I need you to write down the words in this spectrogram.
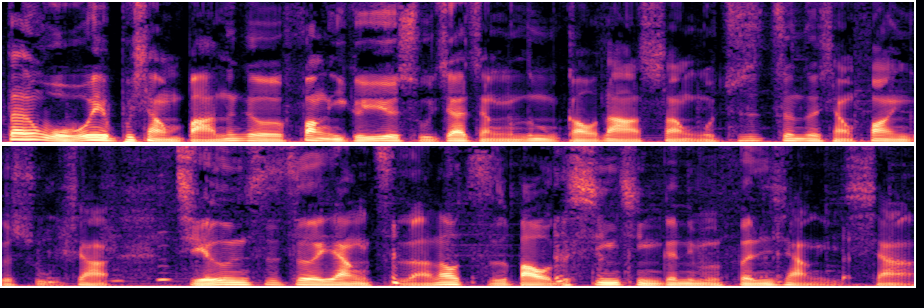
但是我我也不想把那个放一个月暑假讲的那么高大上，我就是真的想放一个暑假。结论是这样子啊，那我只是把我的心情跟你们分享一下。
